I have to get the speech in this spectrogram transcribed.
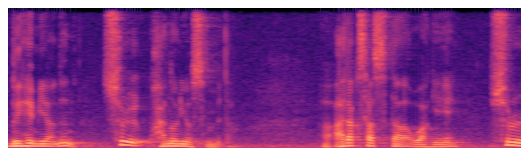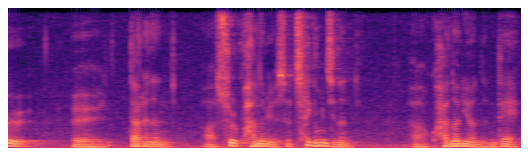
느헤미야는 술 관원이었습니다. 아, 아닥사스다 왕의 술을 따르는 아, 술 관원이어서 책임지는 아, 관원이었는데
